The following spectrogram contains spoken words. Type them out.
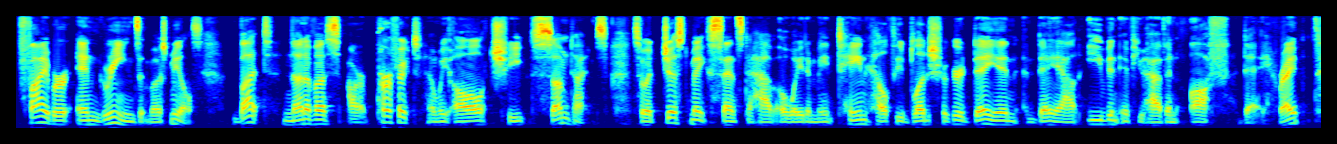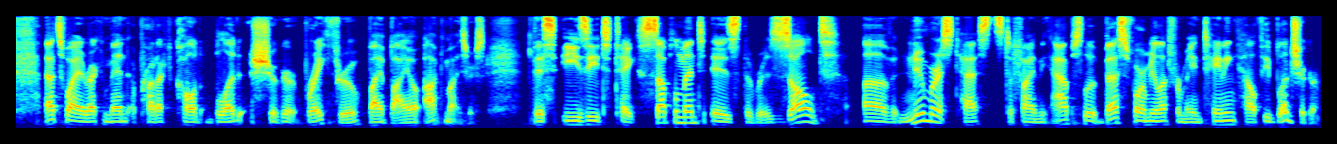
fiber, and greens at most meals. But none of us are perfect and we all cheat sometimes. So it just makes sense to have a way to maintain healthy blood sugar day in and day out, even if you have an off day, right? That's why I recommend a product called Blood Sugar Breakthrough by BiOptimizers. This easy to take supplement is the result of numerous tests to find the absolute best formula for maintaining healthy blood sugar.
